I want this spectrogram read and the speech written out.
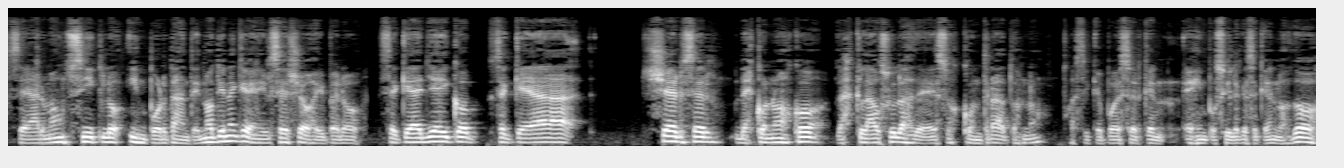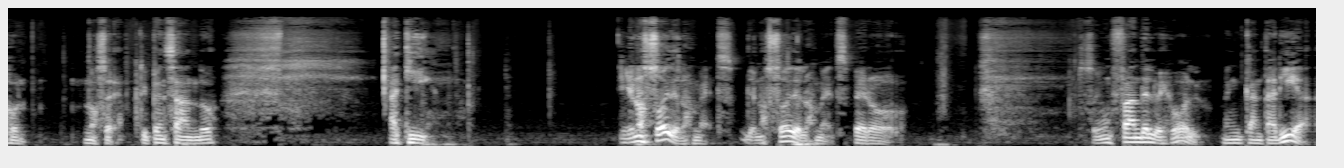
Se arma un ciclo importante. No tiene que venirse Shohei, pero se queda Jacob, se queda Scherzer. Desconozco las cláusulas de esos contratos, ¿no? Así que puede ser que es imposible que se queden los dos, o no sé, estoy pensando aquí. Yo no soy de los Mets, yo no soy de los Mets, pero soy un fan del béisbol, me encantaría.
